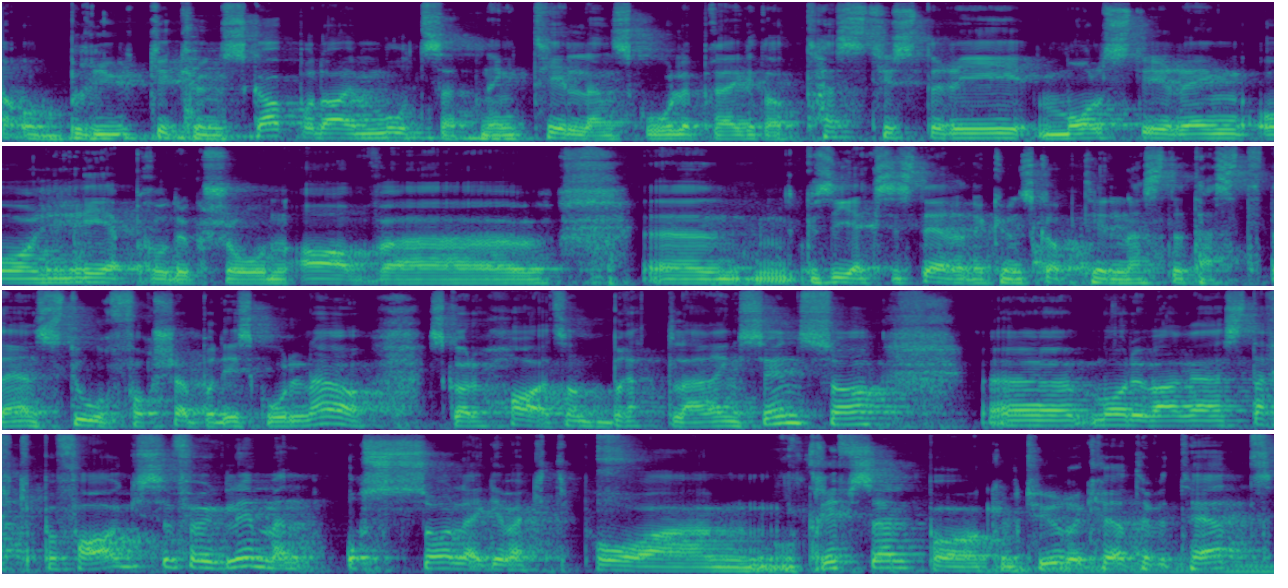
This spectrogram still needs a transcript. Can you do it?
og bruke kunnskap, og da i motsetning til en skole preget av testhysteri, målstyring og reproduksjon av uh, uh, si, eksisterende kunnskap til neste test. Det er en stor forskjell på de skolene. og Skal du ha et sånt bredt læringssyn, så uh, må du være sterk på fag, selvfølgelig, men også legge vekt på um, trivsel, på kultur og kreativitet,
